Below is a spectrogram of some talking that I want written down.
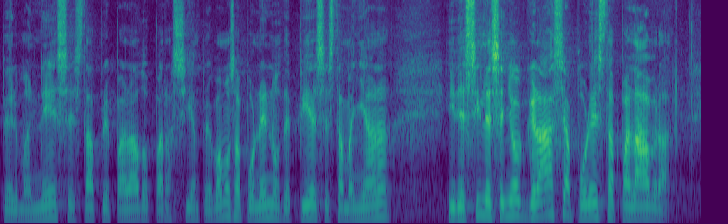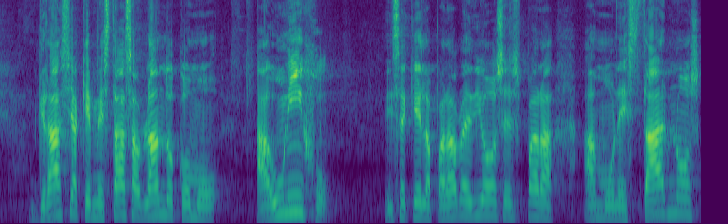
permanece, está preparado para siempre. Vamos a ponernos de pies esta mañana y decirle, Señor, gracias por esta palabra. Gracias que me estás hablando como a un hijo. Dice que la palabra de Dios es para amonestarnos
